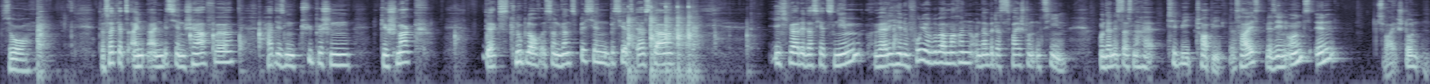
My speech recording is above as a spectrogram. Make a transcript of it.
So, das hat jetzt ein, ein bisschen Schärfe, hat diesen typischen Geschmack. Der Knoblauch ist so ein ganz bisschen bis jetzt erst da. Ich werde das jetzt nehmen, werde hier eine Folie drüber machen und dann wird das zwei Stunden ziehen. Und dann ist das nachher tippitoppi. Das heißt, wir sehen uns in zwei Stunden.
